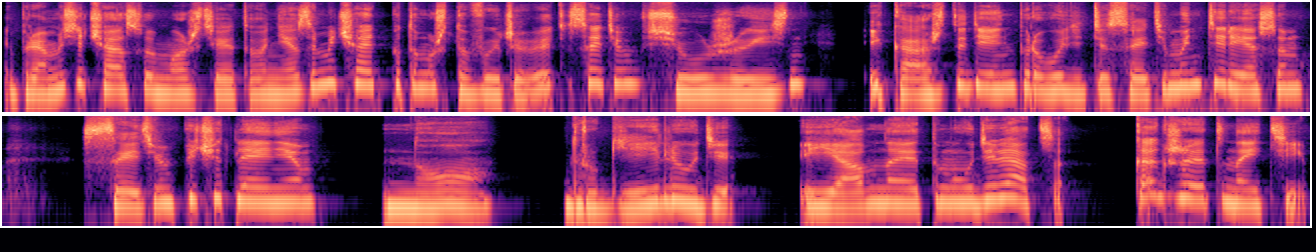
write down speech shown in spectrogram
И прямо сейчас вы можете этого не замечать, потому что вы живете с этим всю жизнь и каждый день проводите с этим интересом, с этим впечатлением. Но другие люди явно этому удивятся. Как же это найти?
